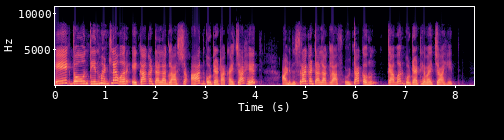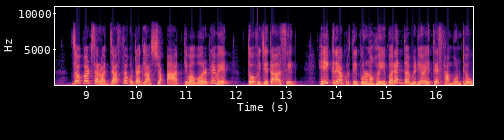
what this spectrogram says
एक दोन तीन म्हटल्यावर एका गटाला ग्लासच्या आत गोट्या टाकायच्या आहेत आणि दुसऱ्या गटाला ग्लास उलटा करून त्यावर गोट्या ठेवायच्या आहेत. जो गट सर्वात जास्त गोट्या ग्लासच्या आत किंवा वर ठेवेल तो विजेता असेल. ही क्रियाकृती पूर्ण होईपर्यंत व्हिडिओ इथेच थांबवून ठेवू.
